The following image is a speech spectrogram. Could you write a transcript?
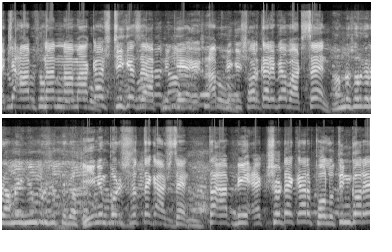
আচ্ছা আপনার নাম আকাশ ঠিক আছে আপনি কি আসছি তো। আপনি কি সরকারি ভাবে আসছেন? আমরা সরকারি আমরা ইউনিয়ন পরিষদ থেকে আসছি। ইউনিয়ন পরিষদ থেকে আসছেন। তা আপনি একশো টাকার পলিথিন করে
